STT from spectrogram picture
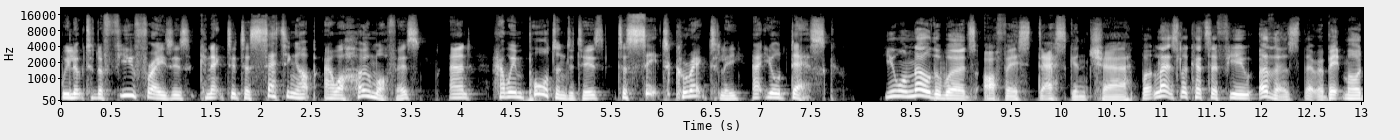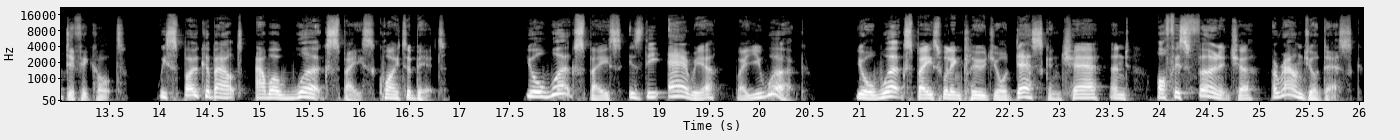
we looked at a few phrases connected to setting up our home office and how important it is to sit correctly at your desk. You will know the words office, desk, and chair, but let's look at a few others that are a bit more difficult. We spoke about our workspace quite a bit. Your workspace is the area where you work. Your workspace will include your desk and chair and office furniture around your desk.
